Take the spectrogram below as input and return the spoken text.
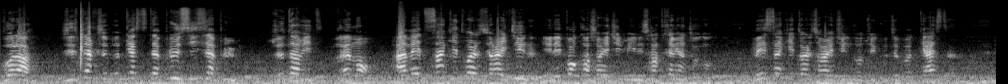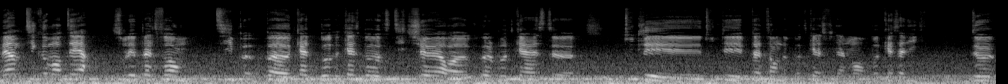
Voilà, j'espère que ce podcast t'a plu. Si ça t'a plu, je t'invite vraiment à mettre 5 étoiles sur iTunes. Il n'est pas encore sur iTunes, mais il y sera très bientôt. Donc, mets 5 étoiles sur iTunes quand tu écoutes ce podcast. Mets un petit commentaire sur les plateformes type euh, Castbox, Teacher, euh, Google Podcast, euh, toutes, les, toutes les plateformes de podcast finalement, Podcast Addict de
